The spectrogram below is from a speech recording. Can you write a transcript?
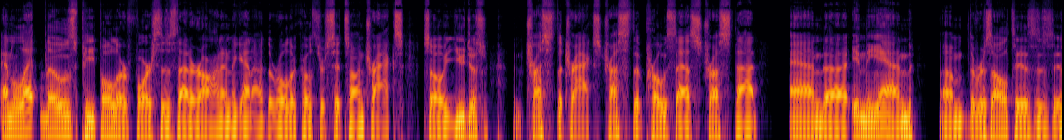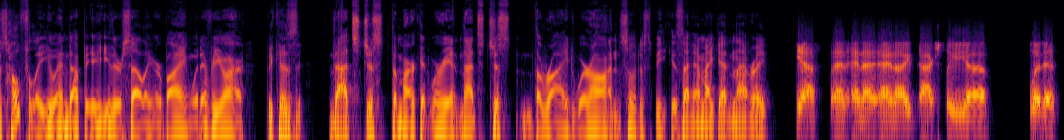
and let those people or forces that are on and again uh, the roller coaster sits on tracks so you just trust the tracks trust the process trust that and uh, in the end um, the result is, is is hopefully you end up either selling or buying whatever you are because that's just the market we're in. That's just the ride we're on, so to speak. Is that am I getting that right? Yes, and and I, and I actually uh, split it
